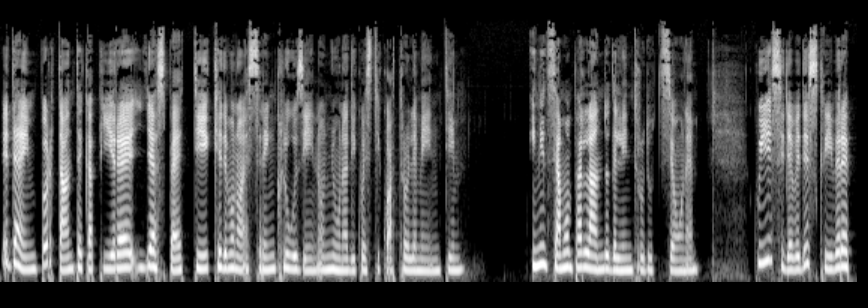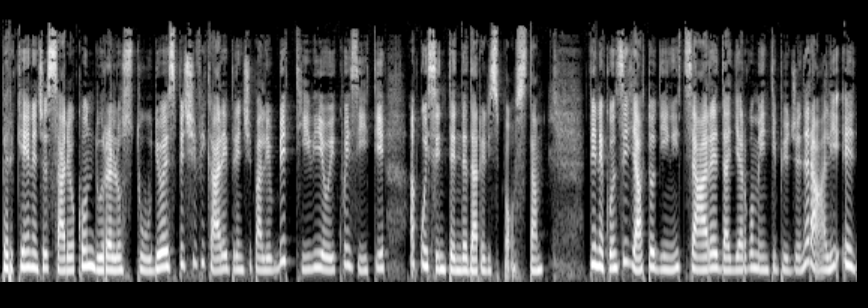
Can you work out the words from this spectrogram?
Ed è importante capire gli aspetti che devono essere inclusi in ognuna di questi quattro elementi. Iniziamo parlando dell'introduzione. Qui si deve descrivere perché è necessario condurre lo studio e specificare i principali obiettivi o i quesiti a cui si intende dare risposta. Viene consigliato di iniziare dagli argomenti più generali e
